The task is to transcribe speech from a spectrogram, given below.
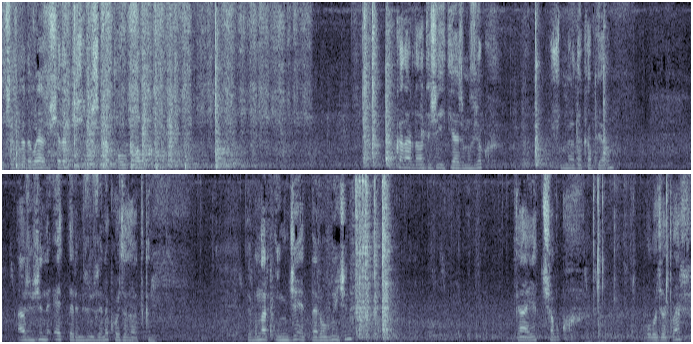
Geçenlerde bayağı bir şeyler pişirmiştim. Tavuk da ateşe ihtiyacımız yok. Şunları da kapayalım. Abicim şimdi etlerimizi üzerine koyacağız artık. Ve bunlar ince etler olduğu için gayet çabuk olacaklar.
